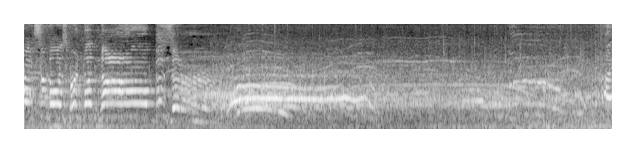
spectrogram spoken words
make some noise for Nana Visitor. Hi,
